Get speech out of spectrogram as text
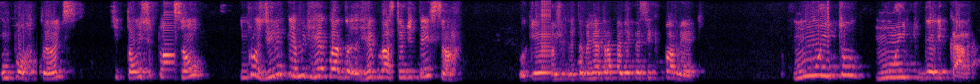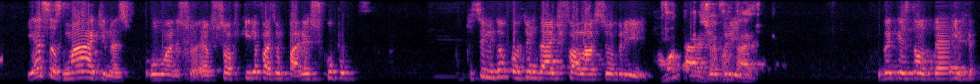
importantes que estão em situação, inclusive em termos de regulação de tensão, porque eu, eu também já trabalhei com esse equipamento. Muito, muito delicado. E essas máquinas, o Anderson, eu só queria fazer um parênteses, desculpa que você me deu a oportunidade de falar sobre. À vontade, sobre, à vontade. Sobre a questão técnica.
